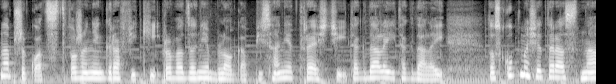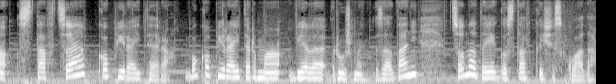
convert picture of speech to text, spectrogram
na przykład stworzenie grafiki, prowadzenie bloga, pisanie treści itd., tak itd. Tak to skupmy się teraz na stawce copywritera, bo copywriter ma wiele różnych zadań. Co na tę jego stawkę się składa?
